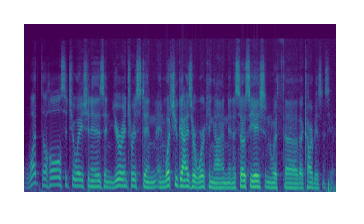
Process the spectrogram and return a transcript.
what the whole situation is and your interest in and what you guys are working on in association with uh, the car business here.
